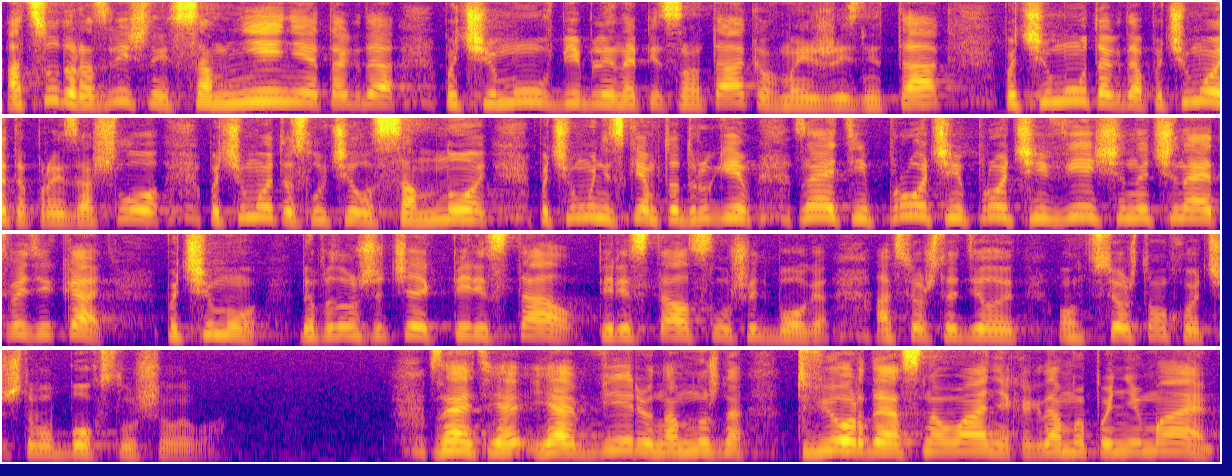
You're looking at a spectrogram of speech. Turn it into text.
Отсюда различные сомнения тогда, почему в Библии написано так, а в моей жизни так, почему тогда, почему это произошло, почему это случилось со мной, почему не с кем-то другим, знаете, и прочие-прочие вещи начинают вытекать. Почему? Да потому что человек перестал, перестал слушать Бога, а все, что делает, он все, что он хочет, чтобы Бог слушал его. Знаете, я, я верю, нам нужно твердое основание, когда мы понимаем,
